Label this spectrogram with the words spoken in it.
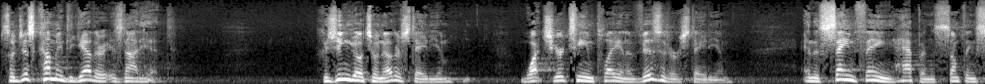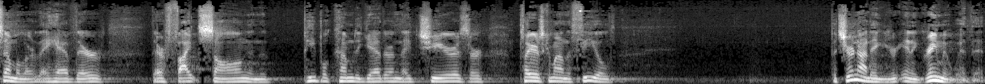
So just coming together is not it. Because you can go to another stadium, watch your team play in a visitor stadium, and the same thing happens, something similar. They have their, their fight song, and the people come together and they cheer as their players come out on the field. But you're not in, in agreement with it.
